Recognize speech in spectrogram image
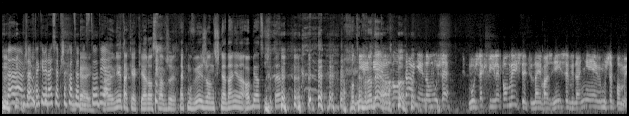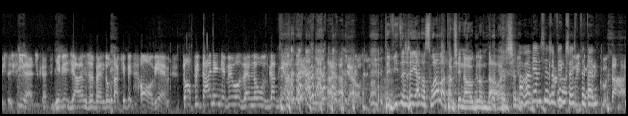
No dobrze, w takim razie przechodzę okay, do studia. Ale nie tak jak Jarosław, że tak mówiłeś, że on śniadanie na obiad, czy ten? A potem nie, rodeo. Nie, no tak, nie, no muszę, muszę chwilę pomyśleć. To najważniejsze wydanie. Nie, muszę pomyśleć. Chwileczkę. Nie wiedziałem, że będą takie... Py... O, wiem. To pytanie nie było ze mną uzgadniane. Ty widzę, że Jarosława tam się naoglądałeś. Obawiam się, że większość Na pytań Tak,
